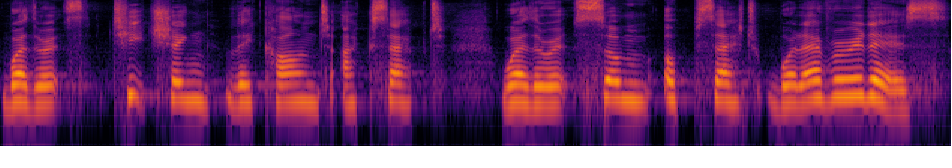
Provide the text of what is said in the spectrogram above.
whether it's teaching they can't accept, whether it's some upset, whatever it is,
